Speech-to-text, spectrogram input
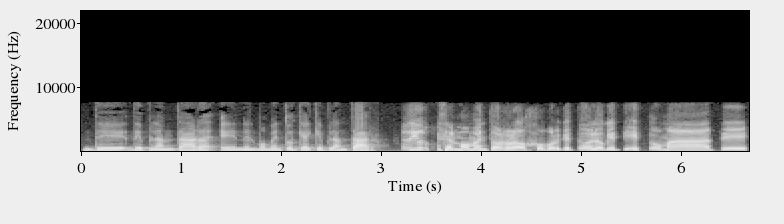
de, de, plantar en el momento que hay que plantar. Yo digo que es el momento rojo, porque todo lo que es tomate,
